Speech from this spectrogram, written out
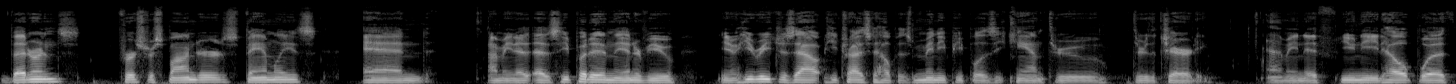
veterans, first responders, families, and I mean, as he put it in the interview, you know, he reaches out, he tries to help as many people as he can through through the charity. I mean, if you need help with,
